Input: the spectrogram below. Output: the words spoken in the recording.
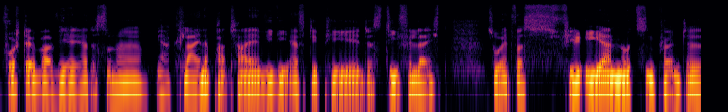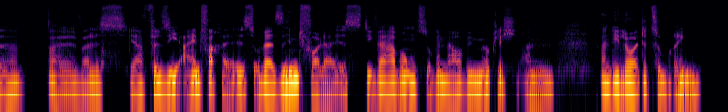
Vorstellbar wäre ja, dass so eine ja, kleine Partei wie die FDP, dass die vielleicht so etwas viel eher nutzen könnte, weil, weil es ja für sie einfacher ist oder sinnvoller ist, die Werbung so genau wie möglich an, an die Leute zu bringen.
